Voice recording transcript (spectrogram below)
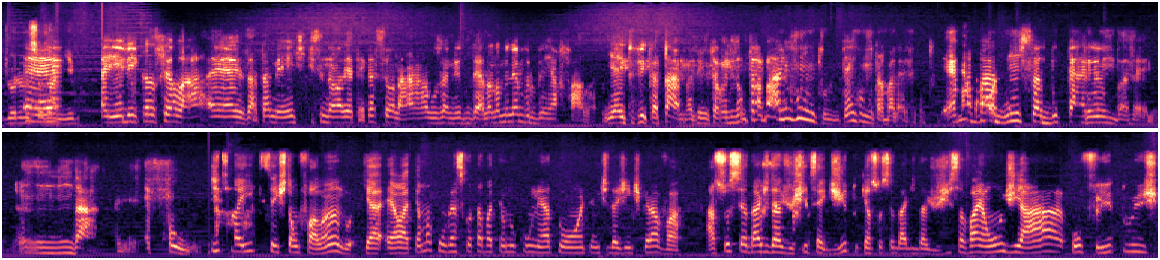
De olho nos É. seus amigos. Aí ele cancelar, é, exatamente, que senão ela ia ter que acionar os amigos dela, não me lembro bem a fala. E aí tu fica, tá, mas então eles não trabalham junto, não tem como trabalhar junto. É uma bagunça do caramba, velho. Não, não dá. É fogo. Isso aí que vocês estão falando, que é, é até uma conversa que eu tava tendo com o Neto ontem antes da gente gravar. A Sociedade da Justiça é dito que a Sociedade da Justiça vai aonde há conflitos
